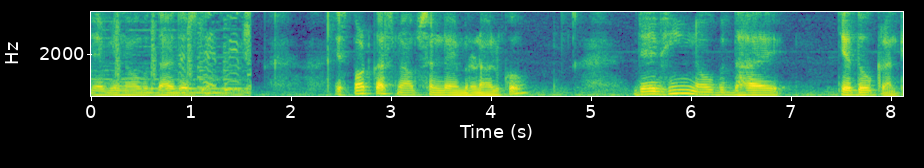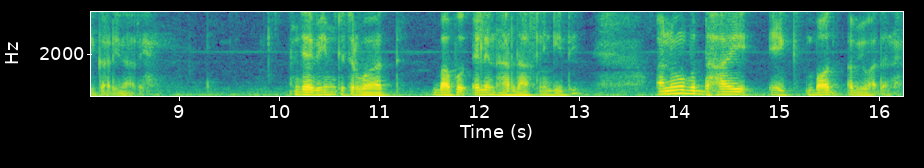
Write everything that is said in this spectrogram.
जय भी नव बुद्धाय दोस्तों। इस पॉडकास्ट में आप सुन रहे हैं मृणाल को। जय भीम नव बुद्धाय ये दो क्रांतिकारी नारे। जय भीम की शुरुआत बाबू एलन हरदास ने की थी। अनो बुद्धाय एक बौद्ध अभिवादन है।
